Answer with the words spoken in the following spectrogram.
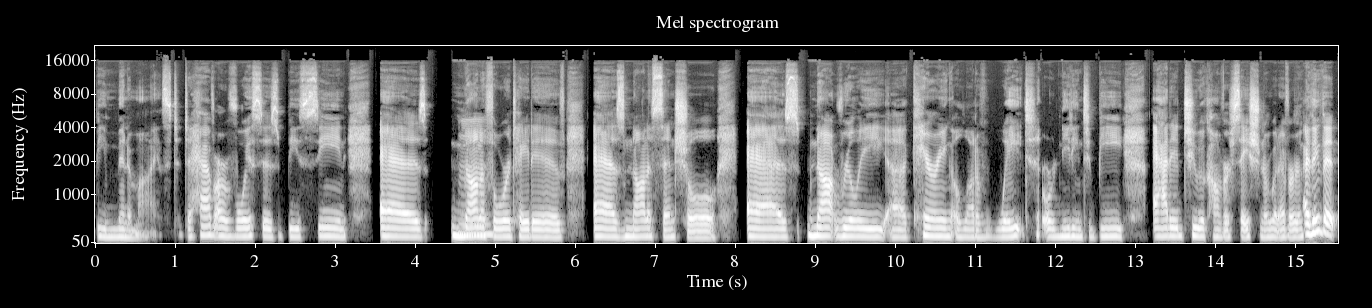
be minimized, to have our voices be seen as mm-hmm. non authoritative, as non essential, as not really uh, carrying a lot of weight or needing to be added to a conversation or whatever. I think that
